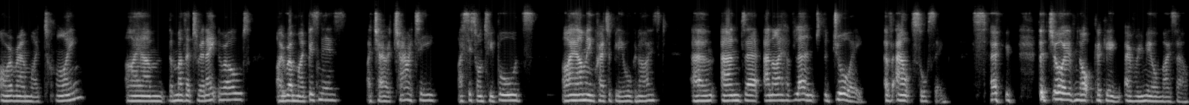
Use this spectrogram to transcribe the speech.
are around my time. I am the mother to an eight-year-old. I run my business. I chair a charity. I sit on two boards. I am incredibly organised. Um, and, uh, and I have learnt the joy of outsourcing. So the joy of not cooking every meal myself,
